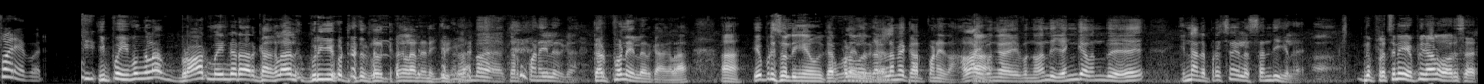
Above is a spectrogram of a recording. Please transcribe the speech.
ஃபார் எவர் இப்போ இவங்கெல்லாம் பிராட் மைண்டடா இருக்காங்களா இல்ல குறுகிய வட்டத்துக்குள்ள இருக்காங்களா நினைக்கிறீங்களா? ரொம்ப கற்பனையில் இருக்காங்க. கற்பனையில இருக்காங்களா? எப்படி சொல்றீங்க இவங்க கற்பனையில எல்லாமே கற்பனை தான். அதான் இவங்க இவங்க வந்து எங்க வந்து இன்னும் அந்த பிரச்சனைகளை சந்திக்கல. இந்த பிரச்சனை எப்படினாலும் வரும் சார்.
